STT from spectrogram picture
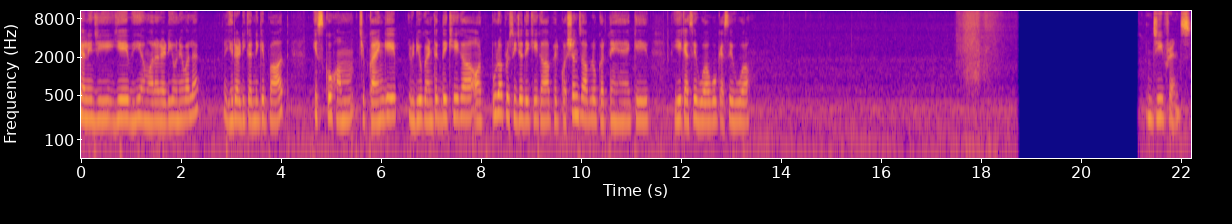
चलें जी, ये भी हमारा रेडी होने वाला है। ये रेडी करने के बाद इसको हम चिपकाएँगे। वीडियो को एंड तक देखिएगा और पूरा प्रोसीजर देखिएगा। फिर क्वेश्चंस आप लोग करते हैं कि ये कैसे हुआ, वो कैसे हुआ। जी फ्रेंड्स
